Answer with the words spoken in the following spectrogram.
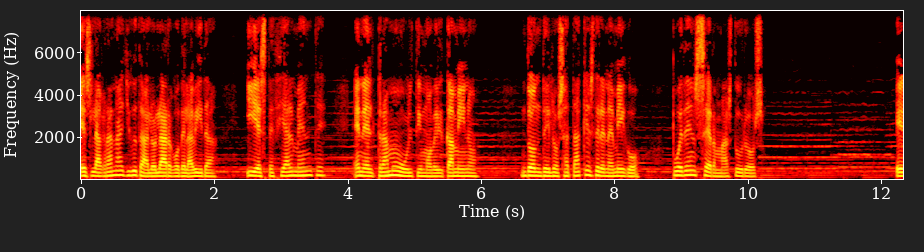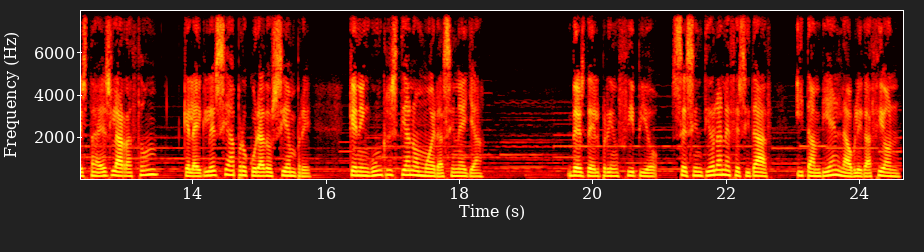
Es la gran ayuda a lo largo de la vida y especialmente en el tramo último del camino, donde los ataques del enemigo pueden ser más duros. Esta es la razón que la Iglesia ha procurado siempre que ningún cristiano muera sin ella. Desde el principio se sintió la necesidad y también la obligación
